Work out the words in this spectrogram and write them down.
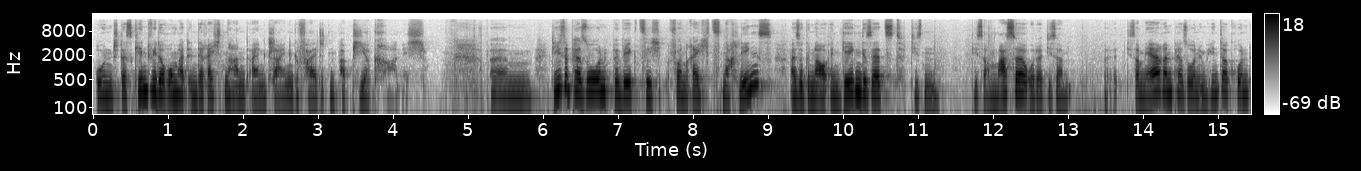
Und das Kind wiederum hat in der rechten Hand einen kleinen gefalteten Papierkranich. Ähm, diese Person bewegt sich von rechts nach links, also genau entgegengesetzt diesen, dieser Masse oder dieser, äh, dieser mehreren Personen im Hintergrund.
